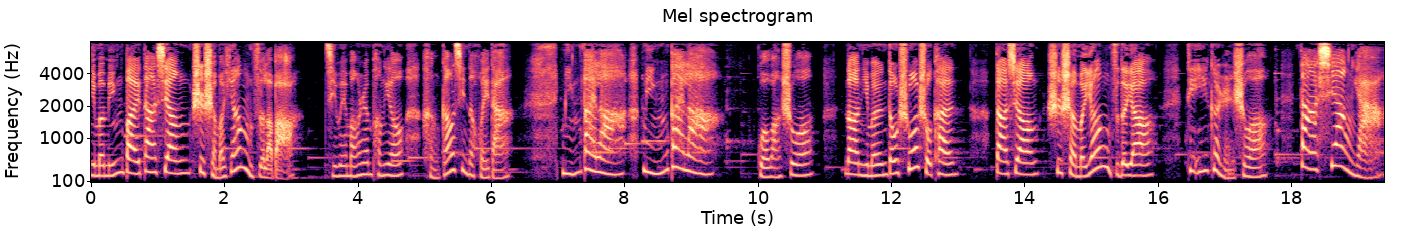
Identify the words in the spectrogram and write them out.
你们明白大象是什么样子了吧？”几位盲人朋友很高兴地回答：“明白啦，明白啦。”国王说：“那你们都说说看，大象是什么样子的呀？”第一个人说：“大象呀，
